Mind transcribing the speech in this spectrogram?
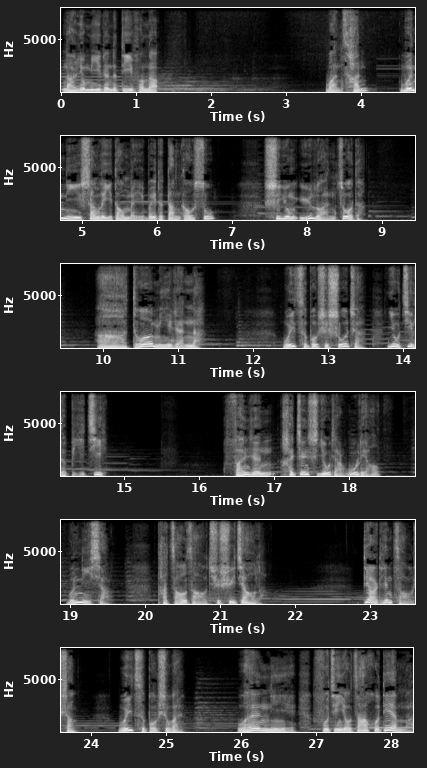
哪有迷人的地方呢。晚餐，温妮上了一道美味的蛋糕酥，是用鱼卵做的。啊，多迷人呐！维茨博士说着，又记了笔记。凡人还真是有点无聊，温妮想，他早早去睡觉了。第二天早上，维茨博士问。温妮，附近有杂货店吗？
